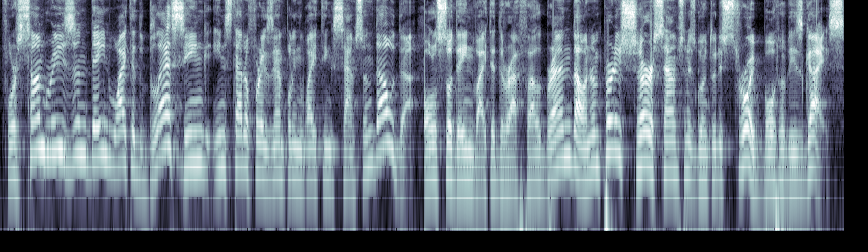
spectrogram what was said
For some reason, they invited Blessing instead of, for example, inviting Samson Dauda. Also, they invited Rafael Brandao, and I'm pretty sure Samson is going to destroy both of these guys.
